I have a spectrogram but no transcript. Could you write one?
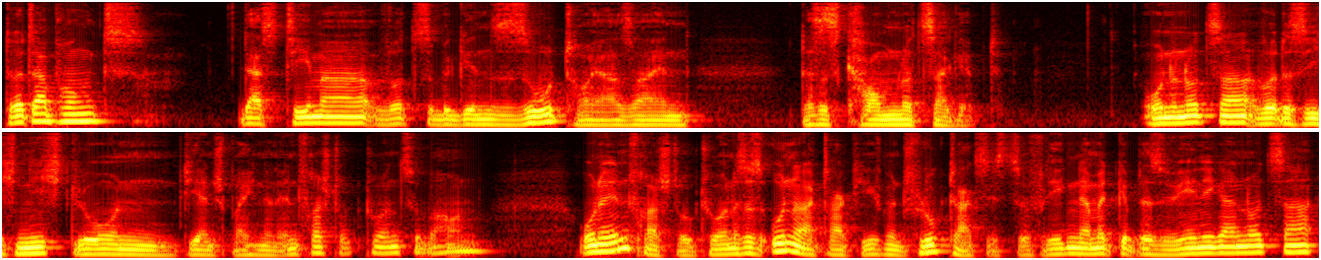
Dritter Punkt. Das Thema wird zu Beginn so teuer sein, dass es kaum Nutzer gibt. Ohne Nutzer wird es sich nicht lohnen, die entsprechenden Infrastrukturen zu bauen. Ohne Infrastrukturen ist es unattraktiv, mit Flugtaxis zu fliegen. Damit gibt es weniger Nutzer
